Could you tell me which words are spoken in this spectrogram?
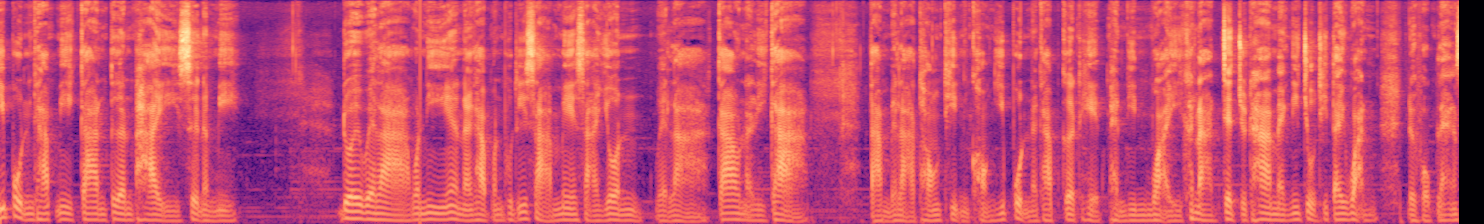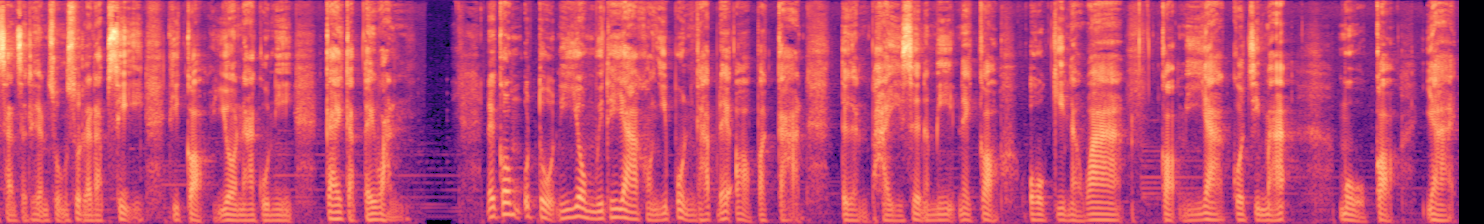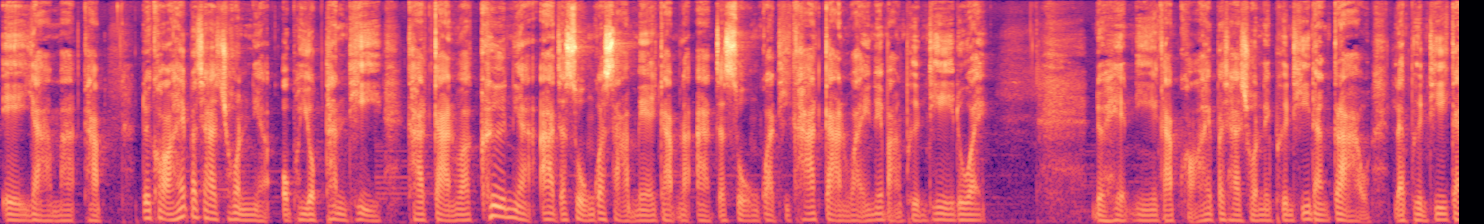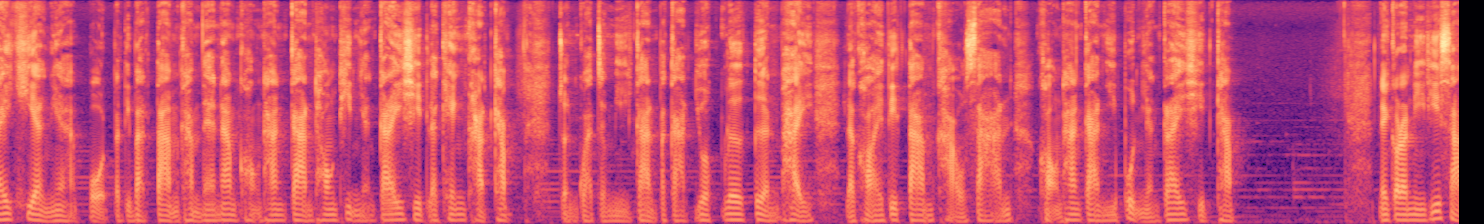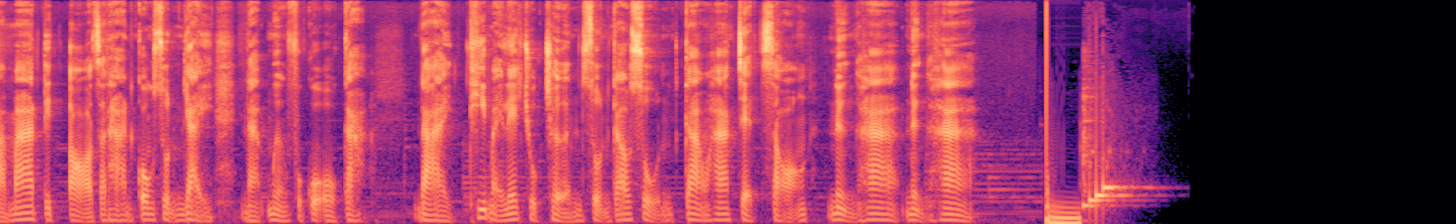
ญี่ปุ่นครับมีการเตือนภัยสึนามิ โดยเวลาวันนี้นะครับวันพุธที่ 3 เมษายน เวลา 9 นาฬิกา ตามเวลาท้องถิ่นของญี่ปุ่นนะครับ เกิดเหตุแผ่นดินไหวขนาด 7.5 แมกนิจูดที่ไต้หวัน โดยพบแรงสั่นสะเทือนสูงสุดระดับ 4 ที่เกาะโยนากุนิใกล้กับไต้หวันในกรมอุตุนิยมวิทยาของญี่ปุ่นครับได้ออกประกาศเตือนภัยสึนามิในเกาะโอกินาวา เกาะมิยาโกจิมะ หมู่เกาะยาเอยามะครับ โดยขอให้ประชาชนเนี่ยอพยพทันที คาดการว่าคลื่นเนี่ยอาจจะสูงกว่า 3 เมตรครับและอาจจะสูงกว่าที่คาดการไว้ในบางพื้นที่ด้วยโดยเหตุนี้ครับขอให้ประชาชนในพื้นที่ดังกล่าว และพื้นที่ใกล้เคียงเนี่ยโปรดปฏิบัติตามคำแนะนำของทางการท้องถิ่นอย่างใกล้ชิดและเคร่งครัดครับ จนกว่าจะมีการประกาศยกเลิกเตือนภัย และขอให้ติดตามข่าวสารของทางการญี่ปุ่นอย่างใกล้ชิดครับ ในกรณีที่สามารถติดต่อสถานกงสุลใหญ่ณเมืองฟุกุโอกะ ได้ที่หมายเลขฉุกเฉิน 09095721515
